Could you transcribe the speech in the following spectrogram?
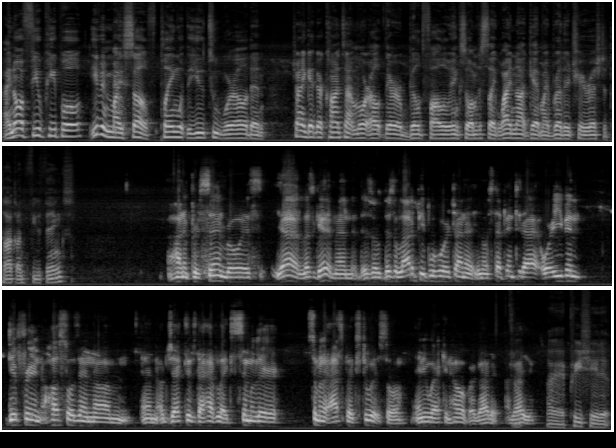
I know a few people, even myself, playing with the YouTube world and trying to get their content more out there or build following. So I'm just like, why not get my brother Tray Rush to talk on a few things? hundred percent, bro. It's yeah, let's get it, man. There's a there's a lot of people who are trying to you know step into that, or even different hustles and um and objectives that have like similar similar aspects to it. So any way I can help, I got it. I got you. All right, appreciate it.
